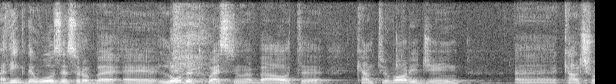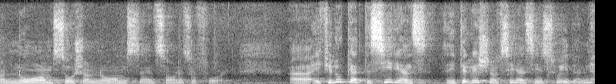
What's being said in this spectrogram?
I think there was a sort of a, a loaded question about uh, country of origin, uh, cultural norms, social norms, and so on and so forth. Uh, if you look at the Syrians, the integration of Syrians in Sweden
